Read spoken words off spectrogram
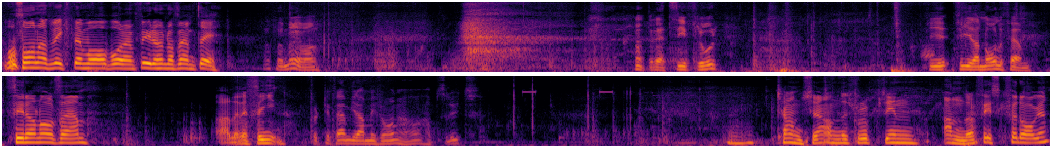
Vad sa han att vikten var på den? 450? Jag med det va? Rätt siffror. Fy- 405. 405. Ja, den är fin. 45 gram ifrån, ja absolut. Kanske Anders får upp sin andra fisk för dagen.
